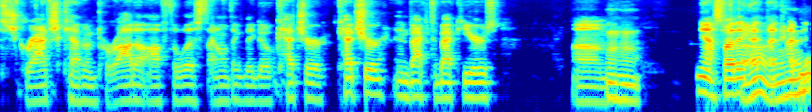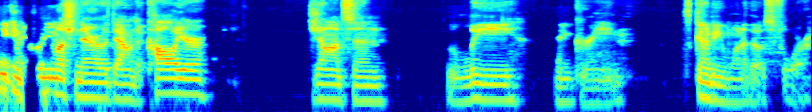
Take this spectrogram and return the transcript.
scratch Kevin Parada off the list. I don't think they go catcher catcher in back to back years. Um, Mm-hmm. Yeah, so I think Oh, I, I, yeah. I think you can pretty much narrow it down to Collier, Johnson, Lee, and Green. It's going to be one of those four.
